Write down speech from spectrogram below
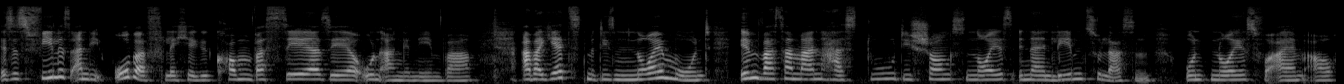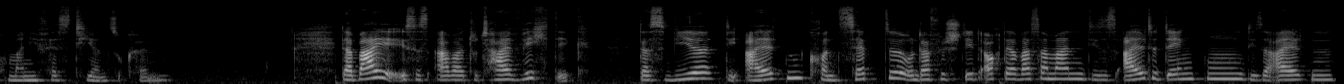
es ist vieles an die Oberfläche gekommen, was sehr, sehr unangenehm war. Aber jetzt mit diesem Neumond im Wassermann hast du die Chance, Neues in dein Leben zu lassen und Neues vor allem auch manifestieren zu können. Dabei ist es aber total wichtig, dass wir die alten Konzepte, und dafür steht auch der Wassermann, dieses alte Denken, diese alten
